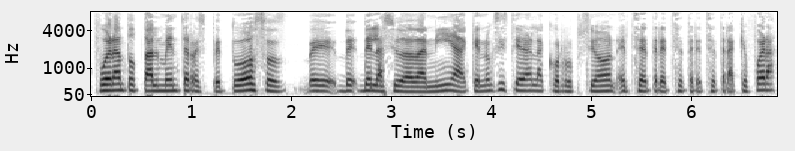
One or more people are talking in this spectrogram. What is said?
fueran totalmente respetuosos de, de, de la ciudadanía, que no existiera la corrupción, etcétera, etcétera, etcétera, que fuera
